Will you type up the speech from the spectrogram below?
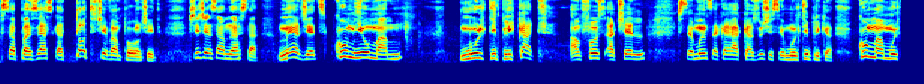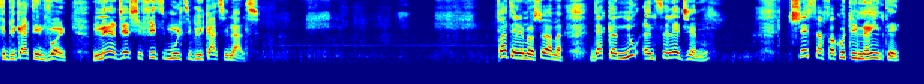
să păzească tot ce v-am poruncit. Știți ce înseamnă asta? Mergeți cum eu m-am multiplicat am fost acel sămânță care a căzut și se multiplică. Cum m-am multiplicat în voi? Mergeți și fiți multiplicați în alți. Fratele meu, sora mea, dacă nu înțelegem ce s-a făcut înainte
